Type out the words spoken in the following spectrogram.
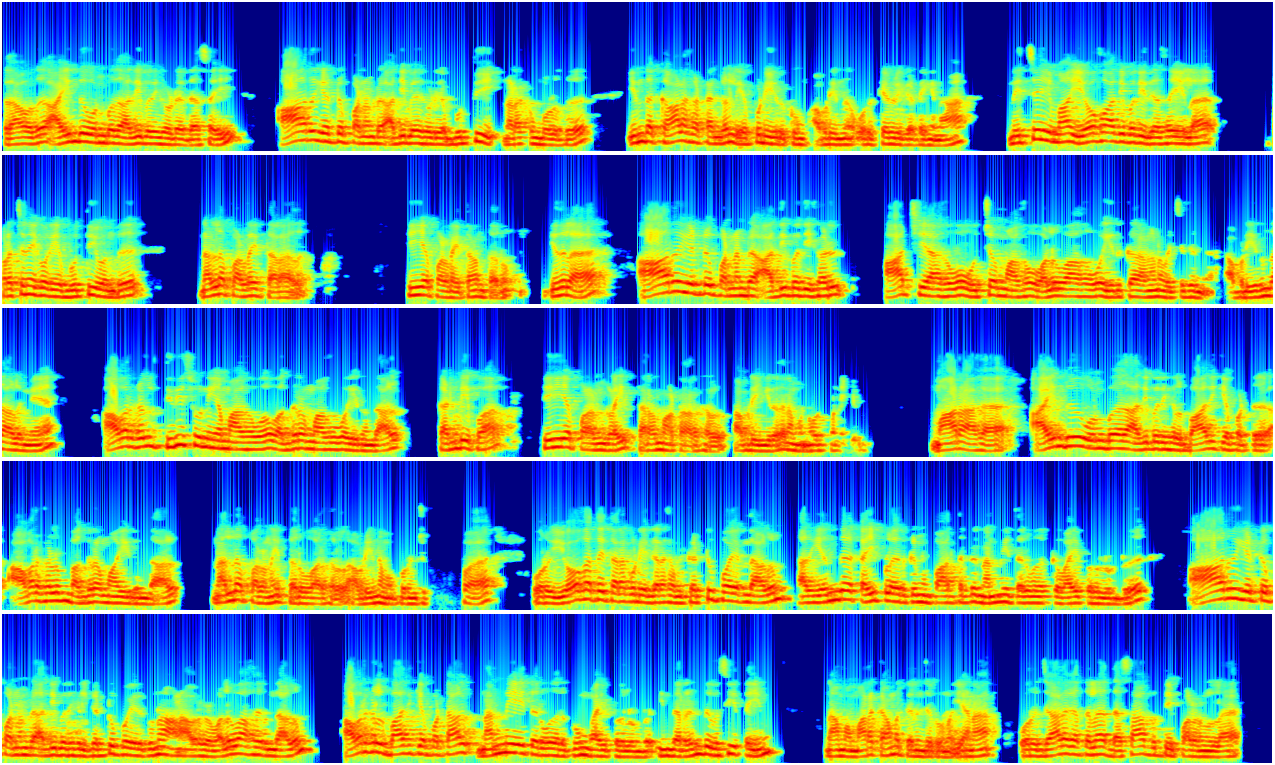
அதாவது ஐந்து ஒன்பது அதிபதிகளுடைய தசை ஆறு எட்டு பன்னெண்டு அதிபதிகளுடைய புத்தி நடக்கும் பொழுது இந்த காலகட்டங்கள் எப்படி இருக்கும் அப்படின்னு ஒரு கேள்வி கேட்டீங்கன்னா நிச்சயமா யோகாதிபதி திசையில பிரச்சனைக்குரிய புத்தி வந்து நல்ல பலனை தராது. தீய பலனை தான் தரும். இதுல ஆறு எட்டு பன்னெண்டு அதிபதிகள் ஆட்சியாகவோ உச்சமாகவோ வலுவாகவோ இருக்கிறாங்கன்னு வச்சுக்கோங்க. அப்படி இருந்தாலுமே அவர்கள் திரிசூன்யமாகவோ வக்ரமாகவோ இருந்தால் கண்டிப்பா தீய பலன்களை தரமாட்டார்கள் அப்படிங்கிறத நம்ம நோட் பண்ணிக்கணும். மாறாக ஐந்து ஒன்பது அதிபதிகள் பாதிக்கப்பட்டு அவர்களும் பக்ரமாய் இருந்தால் நல்ல பலனை தருவார்கள் அப்படின்னு நம்ம புரிஞ்சுக்கணும். இப்போ ஒரு யோகத்தை தரக்கூடிய கிரகம் கெட்டு போயிருந்தாலும் அது எந்த டைப்ல இருக்குன்னு பார்த்துட்டு நன்மை தருவதற்கு வாய்ப்புகள் உண்டு. ஆறு எட்டு பன்னெண்டு அதிபதிகள் கெட்டு போயிருக்கணும் ஆனால் அவர்கள் வலுவாக இருந்தாலும் அவர்கள் பாதிக்கப்பட்டால் நன்மையை தருவதற்கும் வாய்ப்புகள் உண்டு. இந்த ரெண்டு விஷயத்தையும் நாம மறக்காம தெரிஞ்சுக்கணும். ஏன்னா ஒரு ஜாதகத்துல தசாபுத்தி பலன்ல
